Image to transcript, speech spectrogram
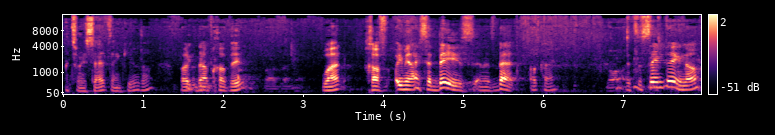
That's what I said. Thank you. No? But that Chav What? Chav. I mean, I said Beis and it's Bet. Okay. It's the same thing, no?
